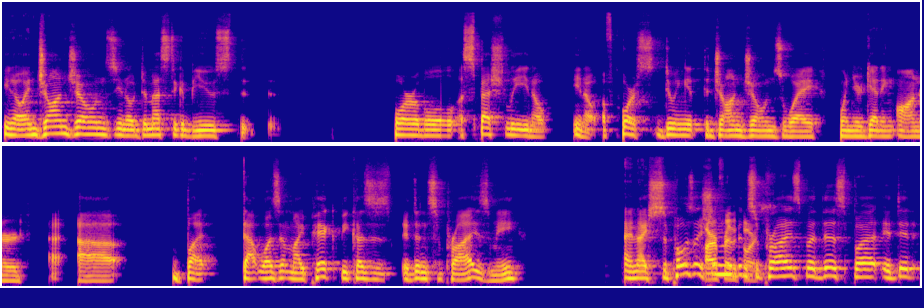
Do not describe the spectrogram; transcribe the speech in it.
you know, and Jon Jones, you know, domestic abuse, horrible, especially, you know, you know, of course, doing it the Jon Jones way when you're getting honored. Uh, but that wasn't my pick because it didn't surprise me. And I suppose I shouldn't have been course. surprised by this, but it did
